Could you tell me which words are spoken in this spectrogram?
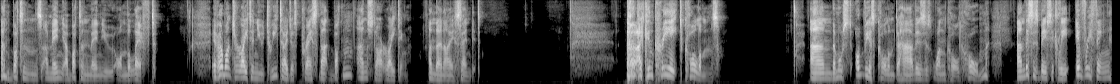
and buttons, a, menu, a button menu on the left. If I want to write a new tweet, I just press that button and start writing, and then I send it. I can create columns. And the most obvious column to have is one called home. And this is basically everything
